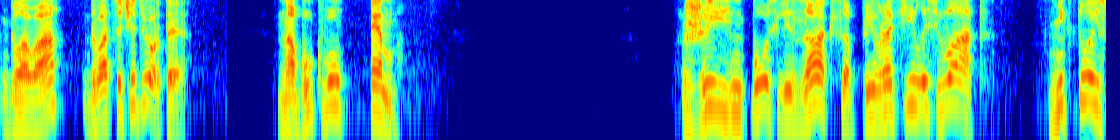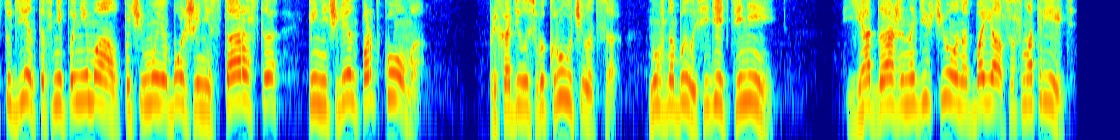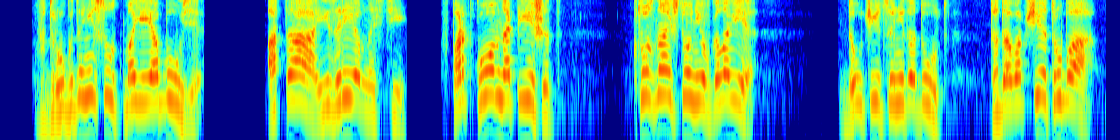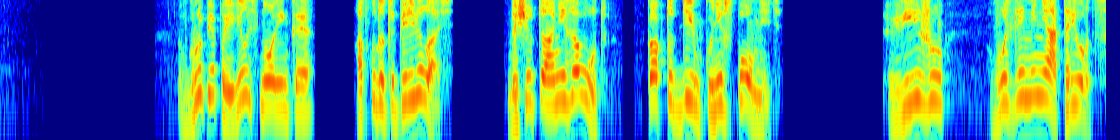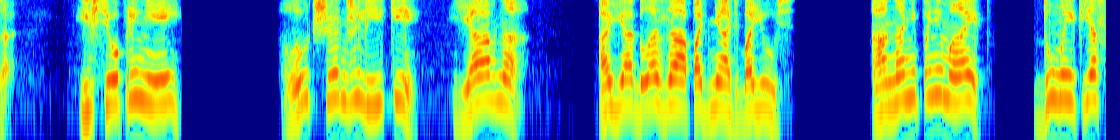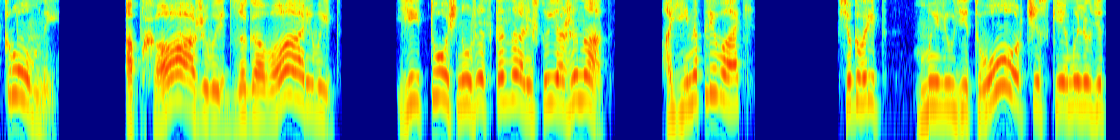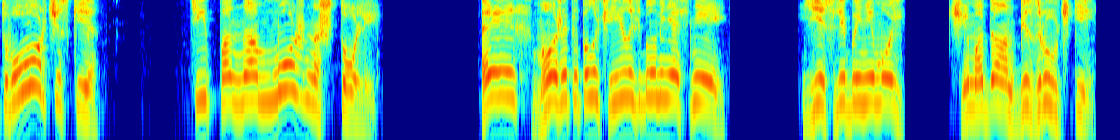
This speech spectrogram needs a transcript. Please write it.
Глава 24. На букву М. Жизнь после ЗАГСа превратилась в ад. Никто из студентов не понимал, почему я больше не староста и не член порткома. Приходилось выкручиваться, нужно было сидеть в тени. Я даже на девчонок боялся смотреть. Вдруг донесут моей обузе. А та из ревности в портком напишет. Кто знает, что у нее в голове. Да учиться не дадут. Тогда вообще труба. В группе появилась новенькая. Откуда-то перевелась. Да еще Таней зовут. Как тут Димку не вспомнить? Вижу, возле меня трется. И все при ней. Лучше Анжелики, явно. А я глаза поднять боюсь. А она не понимает. Думает, я скромный. Обхаживает, заговаривает. Ей точно уже сказали, что я женат. А ей наплевать. Все говорит, мы люди творческие, мы люди творческие. Типа нам можно, что ли? Эх, может, и получилось бы у меня с ней, если бы не мой чемодан без ручки.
